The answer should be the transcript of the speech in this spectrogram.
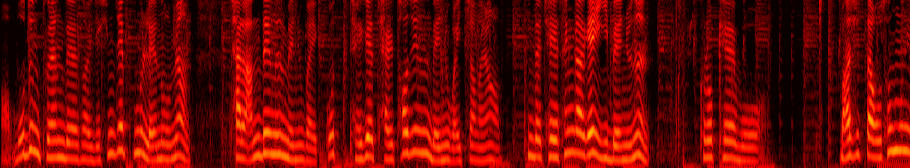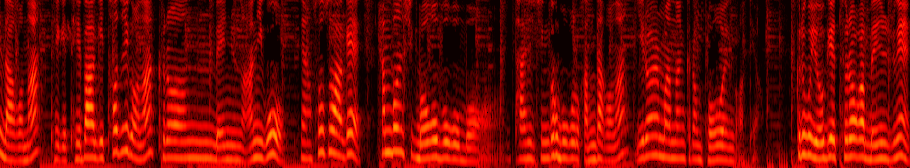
어, 모든 브랜드에서 이제 신제품을 내놓으면 잘 안 되는 메뉴가 있고 되게 잘 터지는 메뉴가 있잖아요. 근데 제 생각에 이 메뉴는 그렇게 뭐 맛있다고 소문이 나거나 되게 대박이 터지거나 그런 메뉴는 아니고 그냥 소소하게 한 번씩 먹어보고 뭐 다시 진거보고로 간다거나 이럴 만한 그런 버거인 것 같아요. 그리고 여기에 들어간 메뉴 중에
